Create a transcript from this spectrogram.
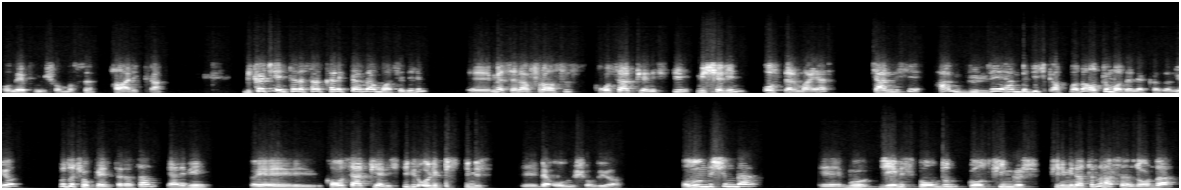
onu yapılmış olması harika. Birkaç enteresan karakterden bahsedelim. Ee, mesela Fransız konser piyanisti Michelin Ostermayer. Kendisi hem gülle hem de disk atmada altın madalya kazanıyor. Bu da çok enteresan. Yani bir e, konser piyanisti bir olimpistimiz e, de olmuş oluyor. Onun dışında e, bu James Bond'un Goldfinger filmini hatırlarsanız orada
